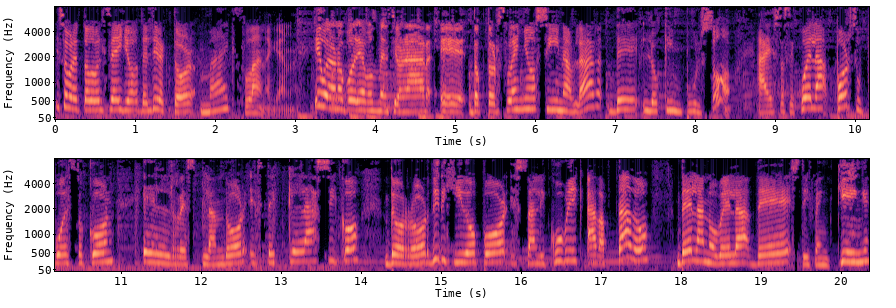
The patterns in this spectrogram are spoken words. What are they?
y sobre todo el sello del director Mike Flanagan. Y bueno, no podríamos mencionar eh, Doctor Sueño sin hablar de lo que impulsó a esta secuela, por supuesto con El Resplandor, este clásico de horror dirigido por Stanley Kubrick, adaptado de la novela de Stephen King.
